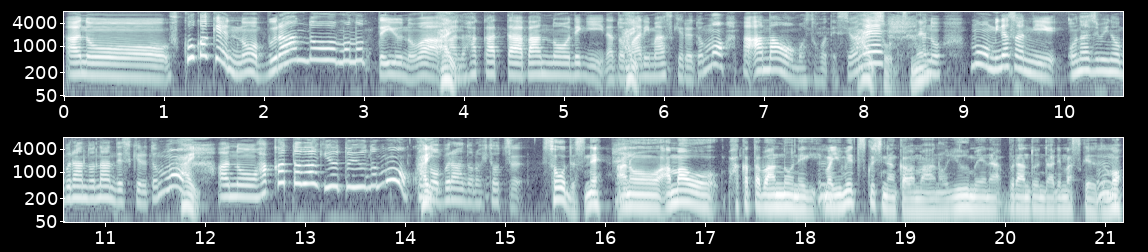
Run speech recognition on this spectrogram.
あのー、福岡県のブランドものっていうのは、はい、あの博多万能ネギなどもありますけれども、はい、まああまおうもそうですよね。はい、そうですね。あのもう皆さんにおなじみのブランドなんですけれども、はい、あの博多和牛というのもこのブランドの一つ。そうですね。あのあまおう博多万能ネギ、うん、まあ夢尽くしなんかはまああの有名なブランドになりますけれども、うん、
